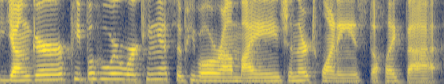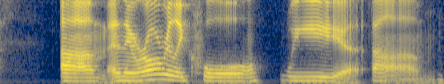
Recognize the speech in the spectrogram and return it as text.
younger people who were working it, so people around my age in their 20s, stuff like that. Um, and they were all really cool. We um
